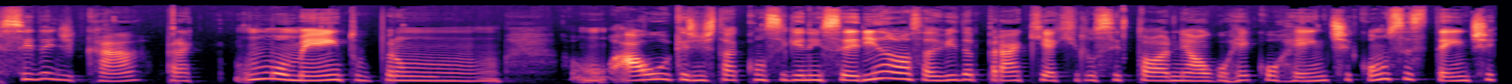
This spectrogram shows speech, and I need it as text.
se dedicar para um momento, para um algo que a gente está conseguindo inserir na nossa vida para que aquilo se torne algo recorrente, consistente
